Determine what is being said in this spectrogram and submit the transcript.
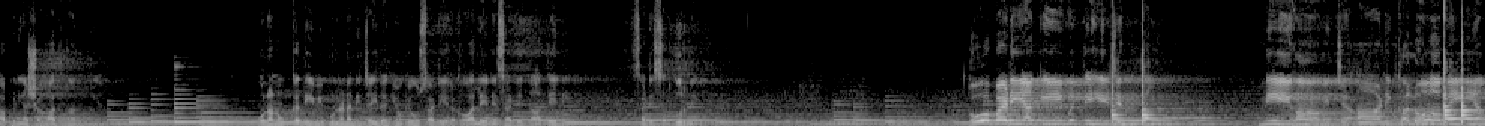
ਆਪਣੀਆਂ ਸ਼ਹਾਦਤਾਂ ਦਿੱਤੀਆਂ। ਉਹਨਾਂ ਨੂੰ ਕਦੀ ਵੀ ਭੁੱਲਣਾ ਨਹੀਂ ਚਾਹੀਦਾ ਕਿਉਂਕਿ ਉਹ ਸਾਡੇ ਰਖਵਾਲੇ ਨੇ, ਸਾਡੇ ਦਾਤੇ ਨੇ, ਸਾਡੇ ਸਤਿਗੁਰ ਨੇ। ਦੋ ਬੜੀਆਂ ਕੀਮਤੀ ਜਿੰਦਾਂ ਨੀਹਾਂ ਵਿੱਚ ਆਣ ਖਲੋ ਗਈਆਂ।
